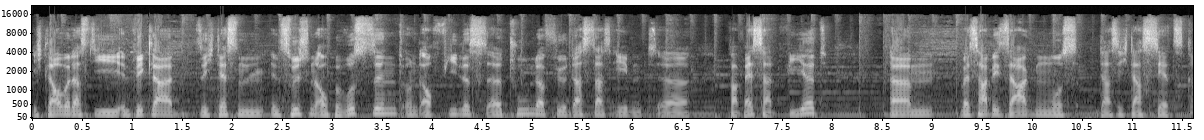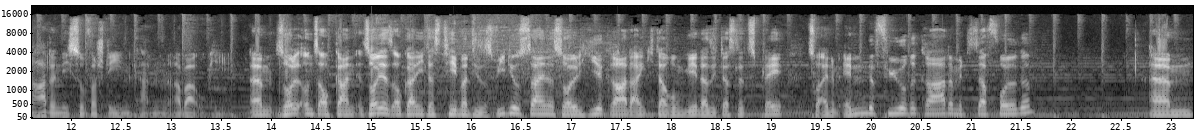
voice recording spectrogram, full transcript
ich glaube, dass die Entwickler sich dessen inzwischen auch bewusst sind und auch vieles äh, tun dafür, dass das eben äh, verbessert wird. Ähm, weshalb ich sagen muss, dass ich das jetzt gerade nicht so verstehen kann. Aber okay. Ähm, soll uns auch gar soll jetzt auch gar nicht das Thema dieses Videos sein. Es soll hier gerade eigentlich darum gehen, dass ich das Let's Play zu einem Ende führe, gerade mit dieser Folge. Ähm,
